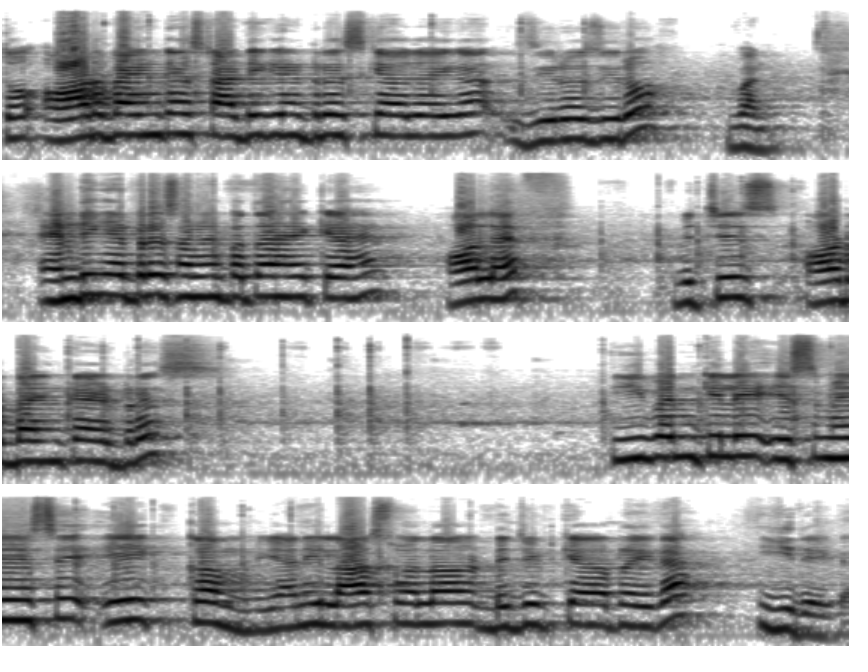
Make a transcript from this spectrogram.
तो ऑड बैंक का स्टार्टिंग एड्रेस क्या हो जाएगा? Zero zero one ending address हमें पता है क्या है? All F which is odd bank का एड्रेस इवन के लिए इसमें से एक कम, यानी लास्ट वाला डिजिट क्या रहेगा? ई e रहेगा.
